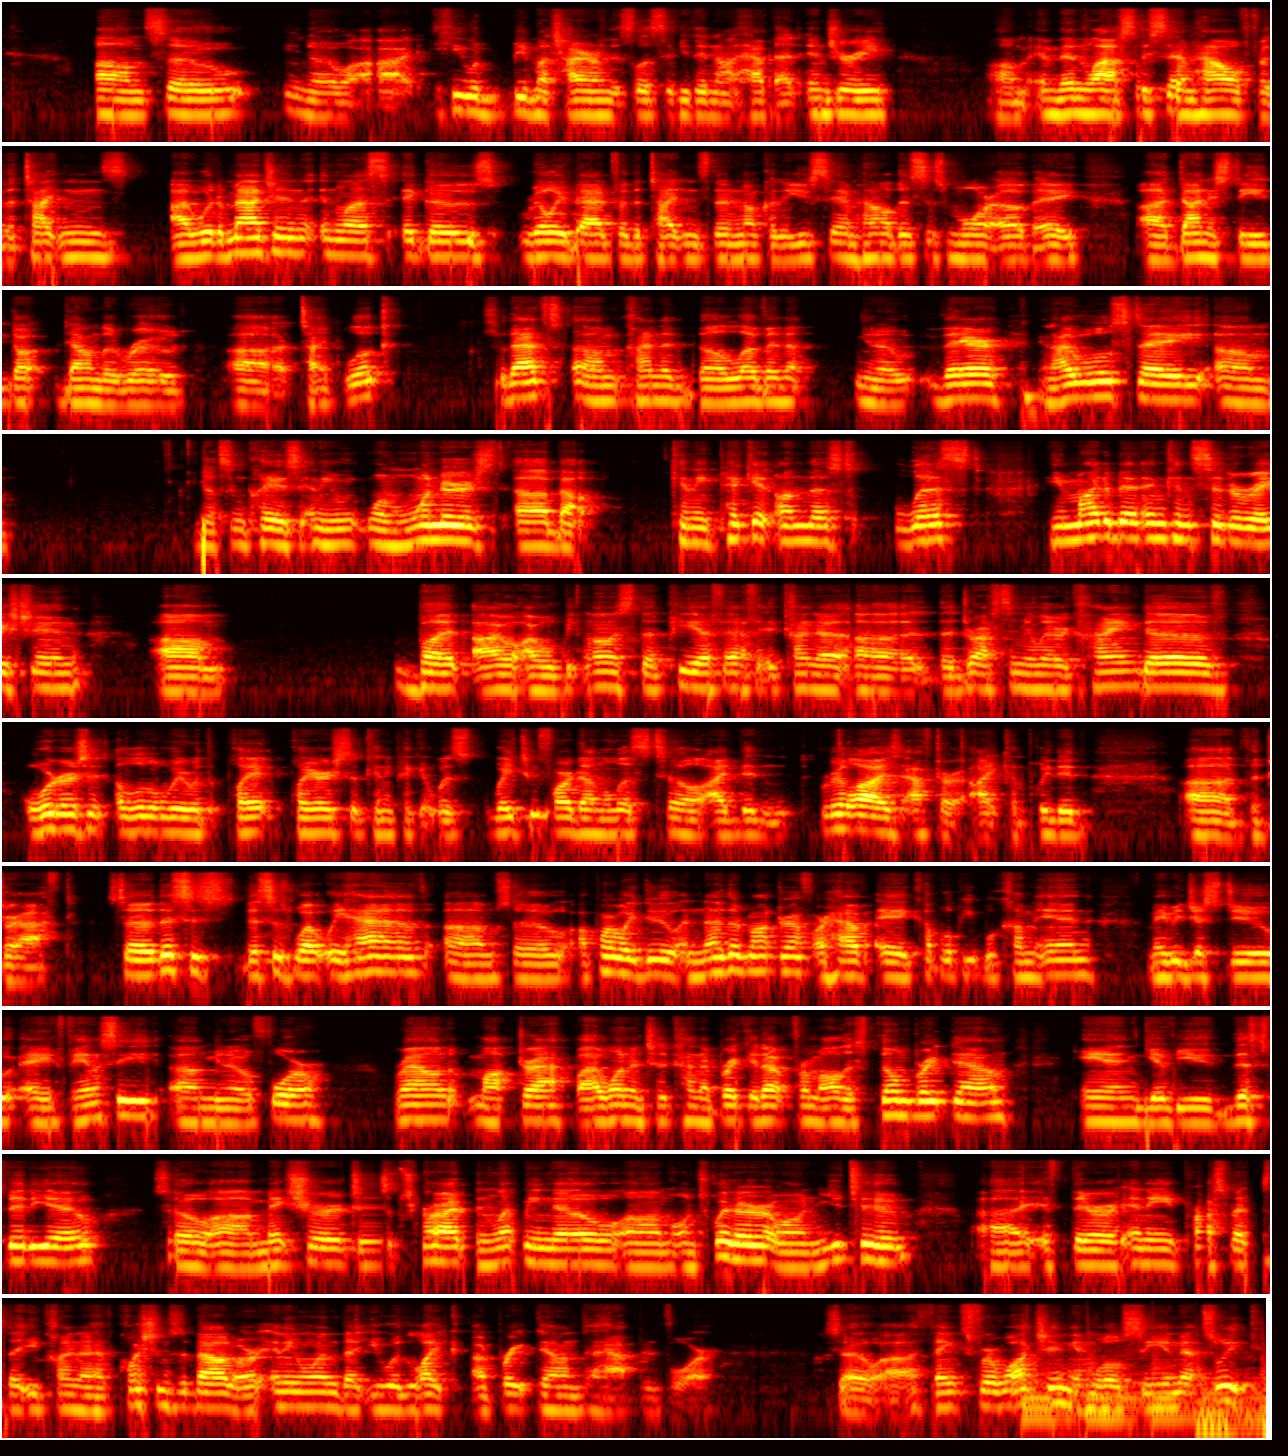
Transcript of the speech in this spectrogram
Um, so, you know, he would be much higher on this list if he did not have that injury. Um, and then lastly, Sam Howell for the Titans. I would imagine, unless it goes really bad for the Titans, they're not going to use Sam Howell. This is more of a uh, dynasty d- down the road uh, type look. So that's um, kind of the 11, you know, there. And I will say, um, just in case anyone wonders uh, about Kenny Pickett on this list, he might have been in consideration. Um, but I, I, will be honest, the PFF, it kind of, uh, the draft simulator kind of orders it a little weird with the play, players. So Kenny Pickett was way too far down the list till I didn't realize after I completed uh, the draft. So this is this is what we have. Um, so I'll probably do another mock draft or have a couple people come in, maybe just do a fantasy, um, you know, four round mock draft. But I wanted to kind of break it up from all this film breakdown and give you this video. So uh, make sure to subscribe and let me know um, on Twitter on YouTube uh, if there are any prospects that you kind of have questions about or anyone that you would like a breakdown to happen for. So uh, thanks for watching, and we'll see you next week.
